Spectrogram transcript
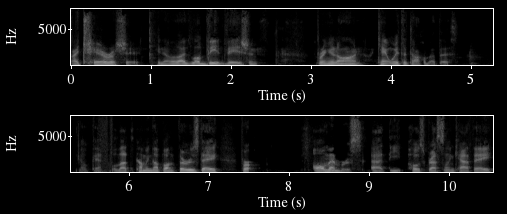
I cherish it. You know, I love the invasion. Bring it on. I can't wait to talk about this. Okay. Well, that's coming up on Thursday for all members at the Post Wrestling Cafe.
